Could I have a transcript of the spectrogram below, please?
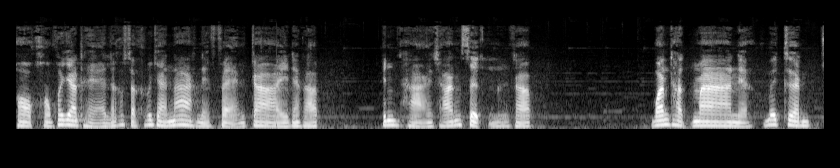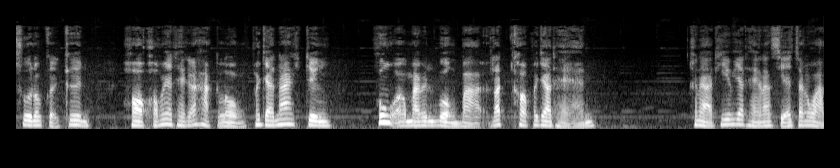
หอกของพญาแถนแล้วก็สังฆพญานาคเนี่ยแฝงกายนะครับ เป็นหางช้างศึกนะครับ วันถัดมาเนี่ยไม่เกินสู้รบเกิดขึ้น หอกของพญาแถนก็หักลงพญานาคจึงพุ่งออกมาเป็นบ่วงบาดรัดคอพญาแถนขณะที่พญาแถนกำลังเสียจังหวะ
